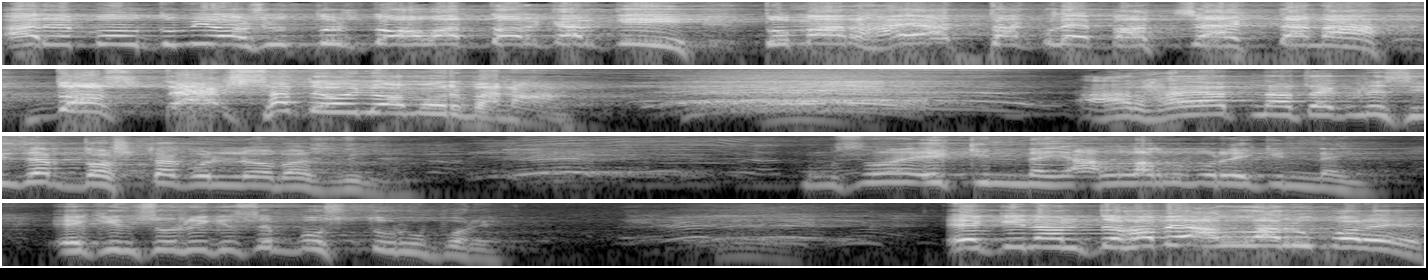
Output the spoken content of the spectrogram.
আরে বউ, তুমি অসন্তুষ্ট হওয়ার দরকার কি? তোমার হায়াত থাকলে বাচ্চা একটা না, দশটা একসাথে হইল মরবে না। আর হায়াত না থাকলে সিজার দশটা করলেও বাঁচবি না। মুসলমান একিন নাই, আল্লাহর উপরে একিন নাই। একিন চলে গেছে বস্তুর উপরে। একিন আনতে হবে আল্লাহর উপরে।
